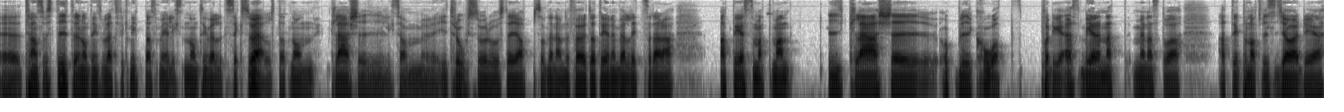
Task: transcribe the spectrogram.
eh, transvestiter är någonting som lätt förknippas med liksom någonting väldigt sexuellt. Att någon klär sig i, liksom, i trosor och stay-up som du nämnde förut. Att det är en väldigt sådär, att det är som att man iklär sig och blir kåt på det. Alltså, mer än att, medan då att det på något vis gör det,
